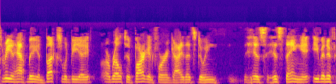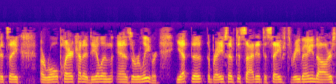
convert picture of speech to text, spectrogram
three and a half million bucks would be a, a relative bargain for a guy that's doing his his thing, even if it's a a role player kind of deal in, as a reliever. Yet the the Braves have decided to save three million dollars,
